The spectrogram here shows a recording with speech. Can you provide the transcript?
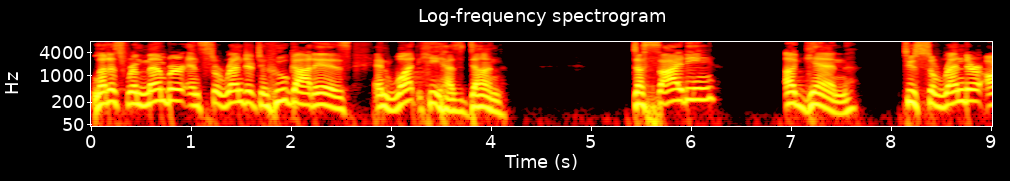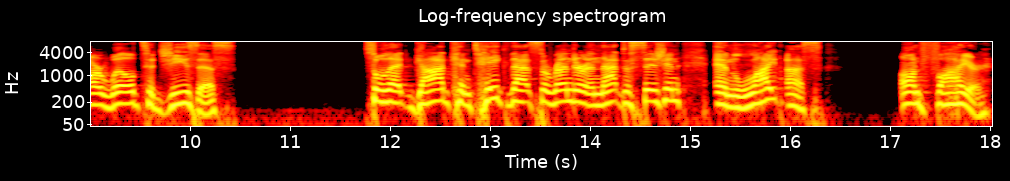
Let us remember and surrender to who God is and what he has done. Deciding again to surrender our will to Jesus so that God can take that surrender and that decision and light us on fire.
